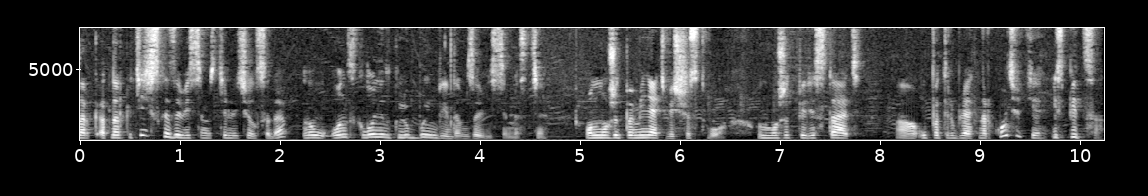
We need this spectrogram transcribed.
от наркотической зависимости лечился, да, ну, он склонен к любым видам зависимости. Он может поменять вещество, он может перестать а, употреблять наркотики и спиться,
